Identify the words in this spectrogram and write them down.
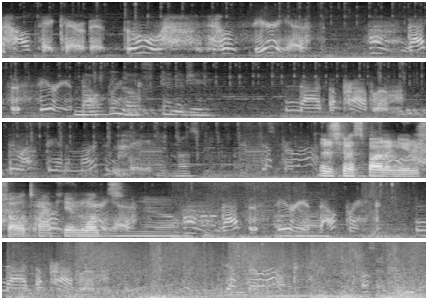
I'll take care of it. Ooh, sounds serious. That's a serious Not outbreak. enough energy. Not a problem. Must be an emergency. It must be an emergency. Just relax. They're just gonna spawn on you, just all attack you in once. Oh no. Hmm, That's a serious God. outbreak. Not a problem. Just relax. It costs energy to,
